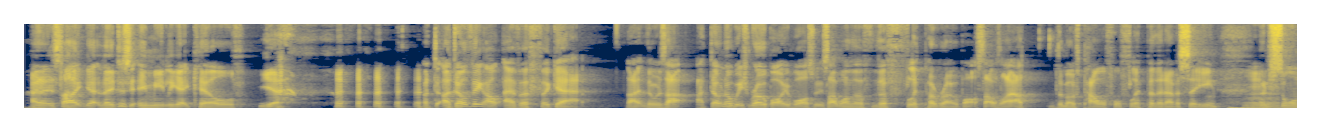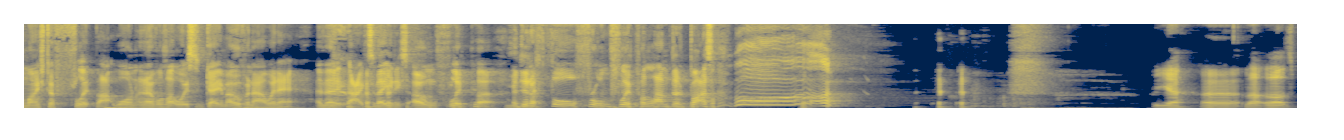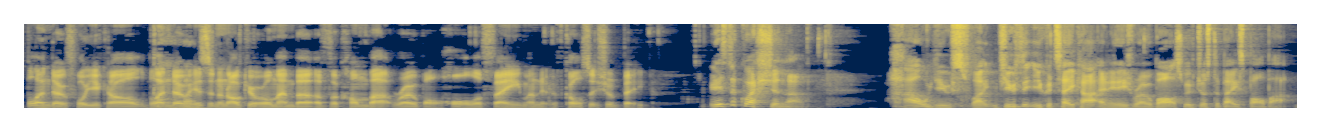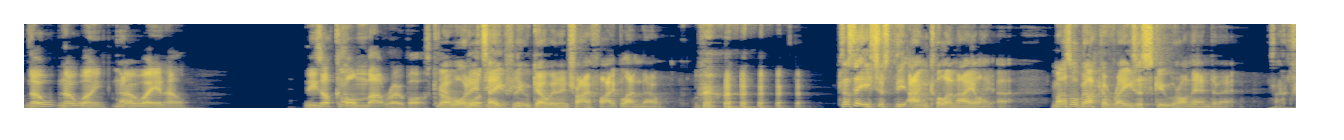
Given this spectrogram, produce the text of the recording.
And it's like, yeah, they just immediately get killed. Yeah, I don't think I'll ever forget. Like there was that. I don't know which robot it was. But it's like one of the, the flipper robots. That was like the most powerful flipper they'd ever seen. Mm. And someone managed to flip that one, and everyone's like, "Well, it's game over now, isn't it?" And then it activated its own flipper and did a full front flip and landed back. It's like, oh! Yeah, uh, that, that's Blendo for you, Karl. Blendo Oh. is an inaugural member of the Combat Robot Hall of Fame, and of course it should be. Here's the question though: How use like do you think you could take out any of these robots with just a baseball bat? No, no way, no, No. way in hell. These are combat robots. Yeah, what would it do take for you to go in and try and fight Blendo? think? Because it's just the ankle annihilator. Might as well be like a razor scooter on the end of it. It's like,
